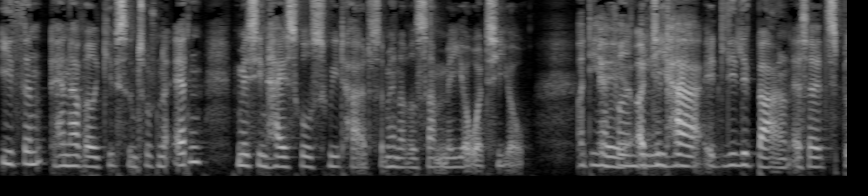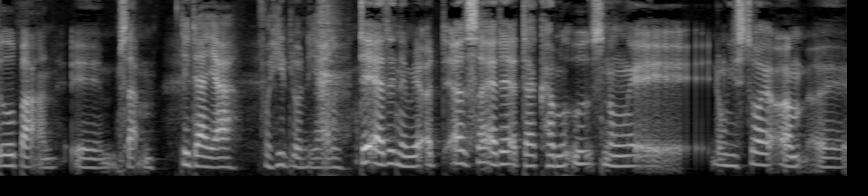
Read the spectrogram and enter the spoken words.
Ethan, han har været gift siden 2018 med sin high school sweetheart, som han har været sammen med i over 10 år. Og de har fået en Øh, og lille de har dreng. et lille barn, altså et spædbarn øh, sammen. Det er der, jeg får helt ondt i hjertet. Det er det nemlig, og, og så er det, at der er kommet ud sådan nogle, øh, nogle historier om, øh,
